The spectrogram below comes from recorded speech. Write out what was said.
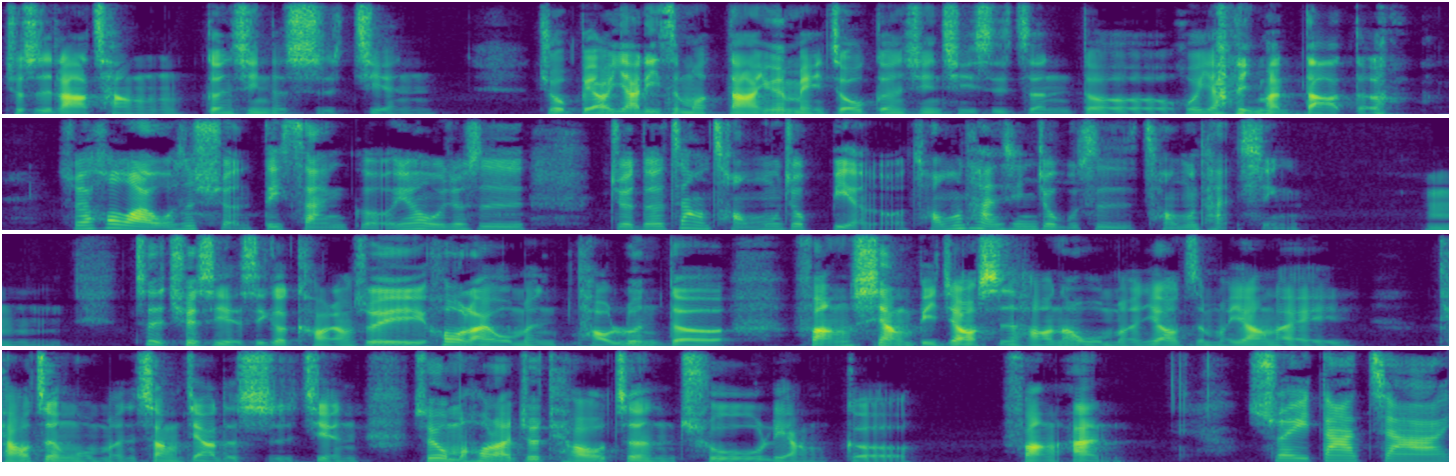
就是拉长更新的时间，就不要压力这么大，因为每周更新其实真的会压力蛮大的。所以后来我是选第三个，因为我就是觉得这样草木就变了，草木谈心就不是草木谈心。嗯，这确实也是一个考量。所以后来我们讨论的方向比较是好，那我们要怎么样来调整我们上架的时间？所以我们后来就调整出两个方案。所以大家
